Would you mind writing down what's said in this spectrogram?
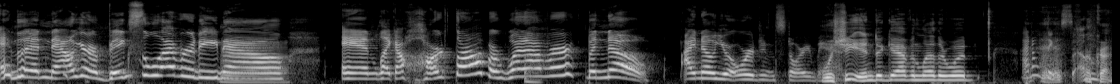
And then now you're a big celebrity now, and like a heartthrob or whatever. Uh. But no, I know your origin story, man. was she into Gavin Leatherwood? I don't think so. Okay,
